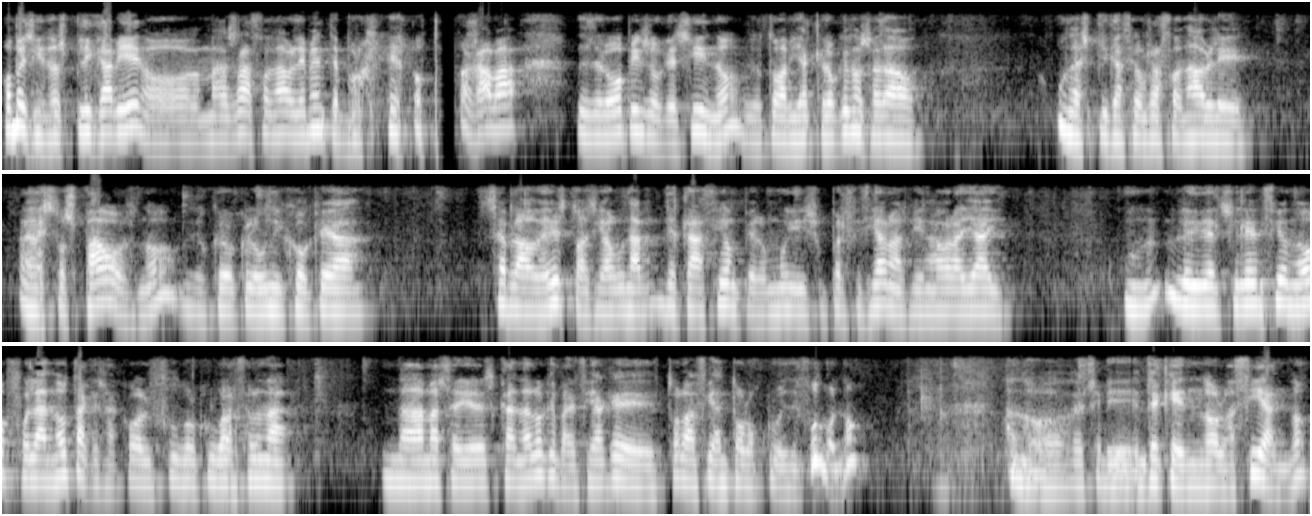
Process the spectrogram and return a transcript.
Hombre, si no explica bien o más razonablemente por qué lo pagaba, desde luego pienso que sí, ¿no? Yo todavía creo que no se ha dado una explicación razonable a estos pagos, ¿no? Yo creo que lo único que ha, se ha hablado de esto ha sido alguna declaración, pero muy superficial, más bien ahora ya hay un ley del silencio, ¿no? Fue la nota que sacó el Fútbol Club Barcelona nada más sería de escándalo que parecía que esto lo hacían todos los clubes de fútbol, ¿no? Cuando es evidente que no lo hacían, ¿no?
